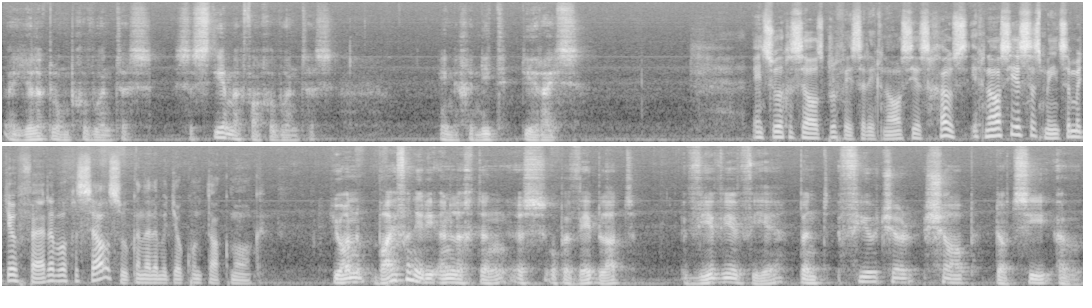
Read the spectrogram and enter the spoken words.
'n hele klomp gewoontes, sisteme van gewoontes en geniet die reis. En so gesels professor Ignatius Gous. Ignatius, as mense met jou verder wil gesels, hoe kan hulle met jou kontak maak? Johan, baie van hierdie inligting is op 'n webblad www.futuresharp.co.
